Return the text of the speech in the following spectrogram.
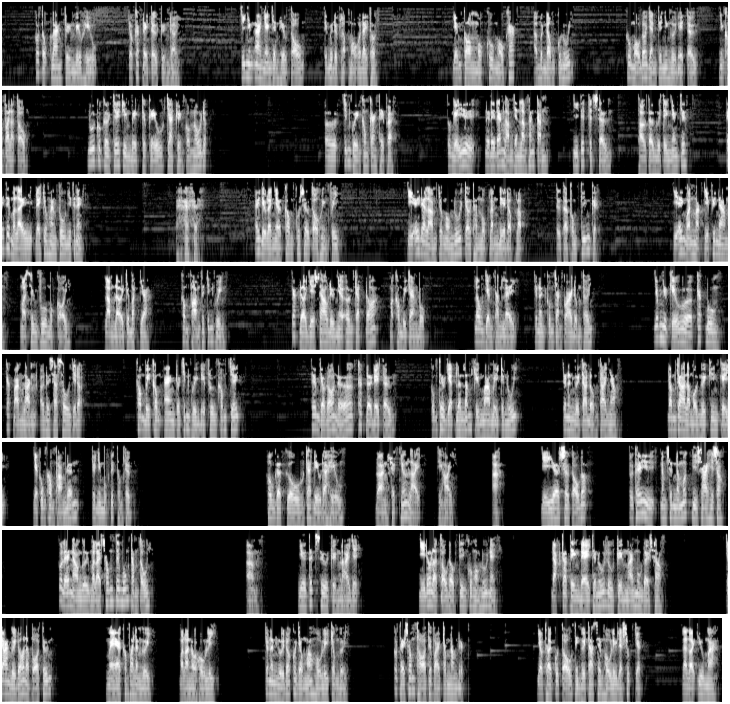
Có tục lan truyền miễu hiệu Cho các đệ tử truyền đời. Chỉ những ai nhận danh hiệu tổ Thì mới được lập mộ ở đây thôi. Vẫn còn một khu mộ khác Ở bên đông của núi. Khu mộ đó dành cho những người đệ tử Nhưng không phải là tổ. Núi có cơ chế riêng biệt theo kiểu cha truyền con nối đó. Ờ, chính quyền không can thiệp hả? Tôi nghĩ nơi đây đáng làm danh lam thắng cảnh Di tích lịch sử Thờ tự người tiền nhân chứ. Ấy thế mà lại để cho hoang phu như thế này. Ấy đều là nhờ công của sơ tổ huyền phi. Vì ấy đã làm cho ngọn núi trở thành một lãnh địa độc lập Từ thời phong kiến kìa. Vì ấy ngoảnh mặt về phía nam Mà xưng vua một cõi, Làm lợi cho bách gia, Không phạm tới chính quyền. Các đời về sau đều nhờ ơn trạch đó Mà không bị ràng buộc. Lâu dần thành lệ, Cho nên cũng chẳng có ai đụng tới. Giống như kiểu ờ, các buôn, Các bản làng ở nơi xa xôi vậy đó, Không bị công an rồi chính quyền địa phương khống chế. Thêm vào đó nữa, Các đời đệ tử Cũng theo dệt lên lắm chuyện ma mị trên núi, Cho nên người ta đụng tai nhau. Đâm ra là mọi người kiên kỵ Và cũng không phạm đến cho những mục đích thông thường. Hùng gật gù ra điều đã hiểu. Đoàn sực nhớ lại Thì hỏi À Vị uh, sơ tổ đó Tôi thấy năm sinh năm mất ghi sai hay sao? Có lẽ nào người mà lại sống tới 400 tuổi? À Như tích xưa truyền lại vậy Vị đó là tổ đầu tiên của ngọn núi này. Đặt ra tiền đề cho núi lưu truyền mãi muôn đời sau. Cha người đó là võ tướng. Mẹ không phải là người, Mà là nội hồ ly. Cho nên người đó có dòng máu hồ ly trong người. Có thể sống thọ tới vài trăm năm được. Vào thời của tổ thì người ta xem hồ ly là súc vật, Là loại yêu ma.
